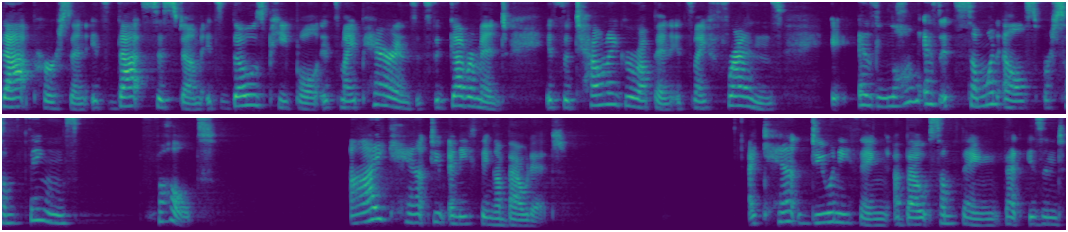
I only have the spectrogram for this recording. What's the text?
that person, it's that system, it's those people, it's my parents, it's the government, it's the town I grew up in, it's my friends. As long as it's someone else or something's fault, I can't do anything about it. I can't do anything about something that isn't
